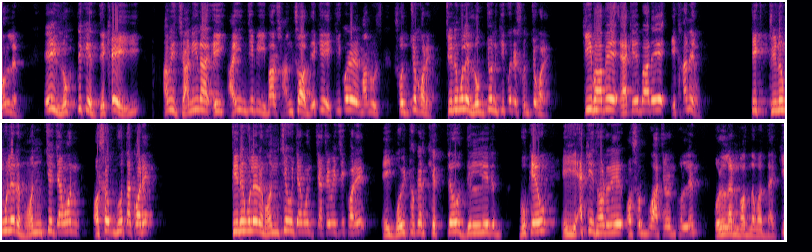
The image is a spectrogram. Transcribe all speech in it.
বললেন? এই লোকটিকে দেখেই আমি জানি না এই আইনজীবী বা সাংসদ দেখে কি করে মানুষ সহ্য করে, তৃণমূলের লোকজন কি করে সহ্য করে? কীভাবে একেবারে এখানেও ঠিক তৃণমূলের মঞ্চে যেমন অসভ্যতা করে তৃণমূলের মঞ্চেও যেমন চেঁচামেচি করে, এই বৈঠকের ক্ষেত্রেও দিল্লির বুকেও এই একই ধরনের অসভ্য আচরণ করলেন কল্যাণ বন্দ্যোপাধ্যায়। কি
